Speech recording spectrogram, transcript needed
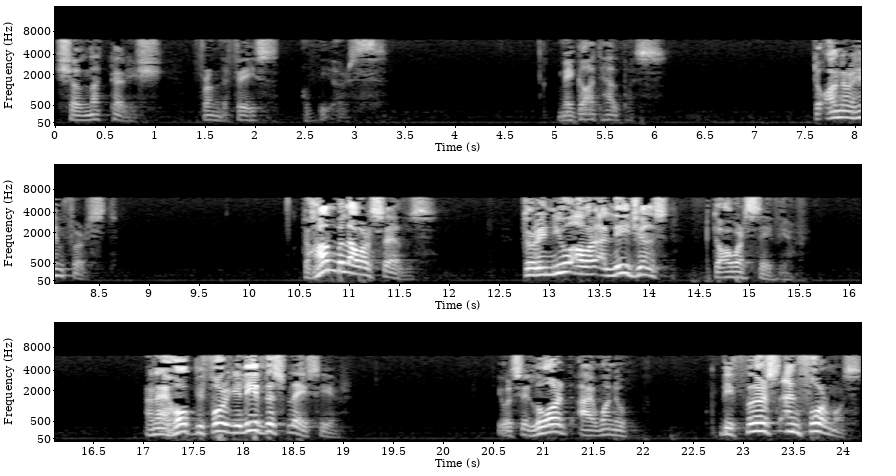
shall not perish from the face of the earth. May God help us to honor Him first, to humble ourselves, to renew our allegiance to our Savior. And I hope before you leave this place here, you will say, Lord, I want to be first and foremost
